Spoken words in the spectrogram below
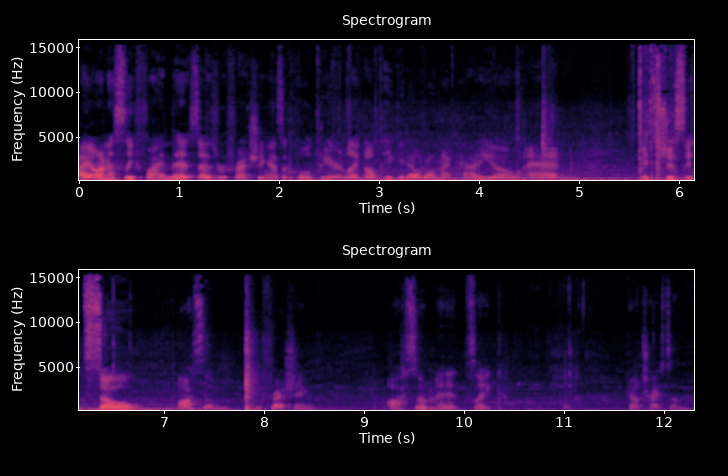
I honestly find this as refreshing as a cold beer. Like, I'll take it out on my patio and it's just it's so awesome, refreshing, awesome, and it's like I'll try some.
